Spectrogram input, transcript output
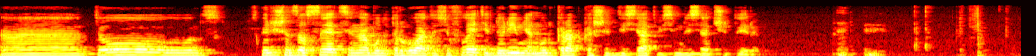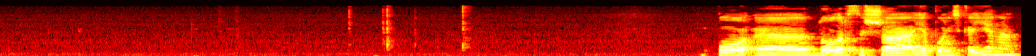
е, то, скоріше за все, ціна буде торгуватись у флеті до рівня 0.6084. По е, долар США японська єна.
